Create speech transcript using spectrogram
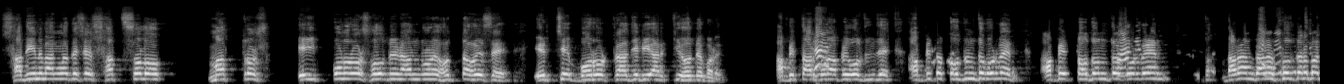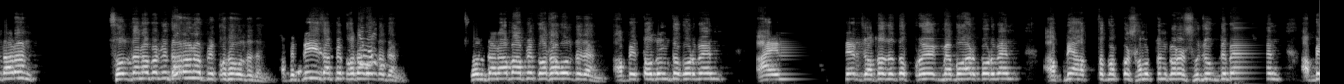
স্বাধীন বাংলাদেশে সাতশো লোক মাত্র এই পনেরো ষোলো দিনের আন্দোলনে হত্যা হয়েছে। এর চেয়ে বড় ট্রাজেডি আর কি হতে পারে? আপনি তারপর আপনি বলছেন যে আপনি তো তদন্ত করবেন। আপনি তদন্ত করবেন। দাঁড়ান দাঁড়ান সুলতান দাঁড়ান। সুলতান আপা আপনি দাঁড়ান আপনি, কথা বলতে দেন। আপনি প্লিজ আপনি কথা বলতে দেন। সুলতান আপা আপনি কথা বলতে দেন। আপনি তদন্ত করবেন, আইনের যথাযথ প্রয়োগ ব্যবহার করবেন, আপনি আত্মপক্ষ সমর্থন করার সুযোগ দেবেন, আপনি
